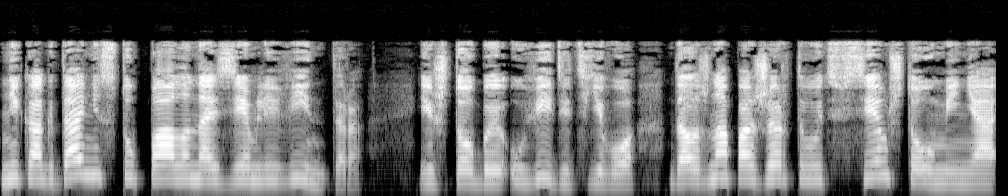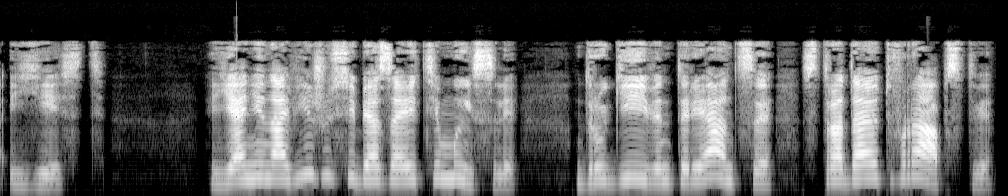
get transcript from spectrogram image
никогда не ступала на земли Винтера — и чтобы увидеть его, должна пожертвовать всем, что у меня есть. Я ненавижу себя за эти мысли. Другие вентарианцы страдают в рабстве,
